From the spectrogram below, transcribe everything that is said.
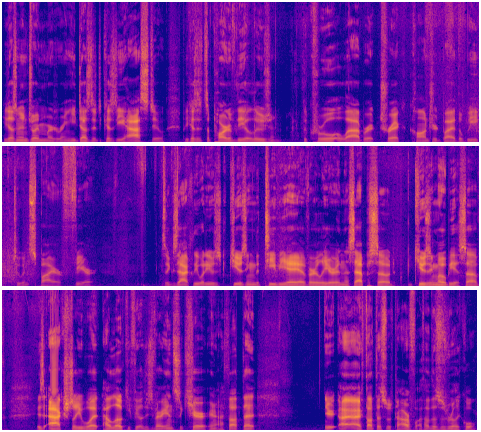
He doesn't enjoy murdering. He does it because he has to, because it's a part of the illusion. The cruel, elaborate trick conjured by the weak to inspire fear. It's exactly what he was accusing the TVA of earlier in this episode, accusing Mobius of, is actually what how Loki feels. He's very insecure, and I thought that I, I thought this was powerful. I thought this was really cool.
